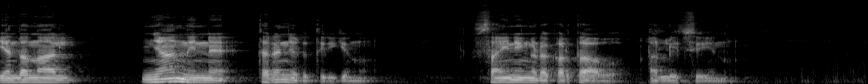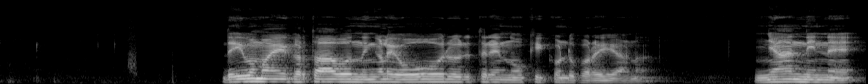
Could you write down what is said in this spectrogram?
എന്തെന്നാൽ ഞാൻ നിന്നെ തെരഞ്ഞെടുത്തിരിക്കുന്നു. സൈന്യങ്ങളുടെ കർത്താവ് അരളി ചെയ്യുന്നു. ദൈവമായ കർത്താവ് നിങ്ങളെ ഓരോരുത്തരെയും നോക്കിക്കൊണ്ട് പറയുകയാണ് ഞാൻ നിന്നെ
